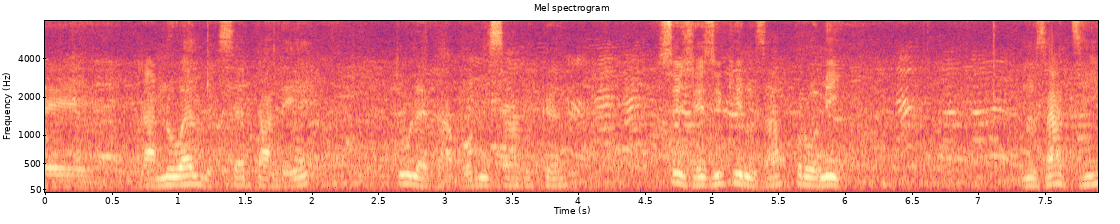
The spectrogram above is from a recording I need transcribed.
Et la Noël de cette année, tous les Gabonis savent que ce Jésus qui nous a promis, nous a dit,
